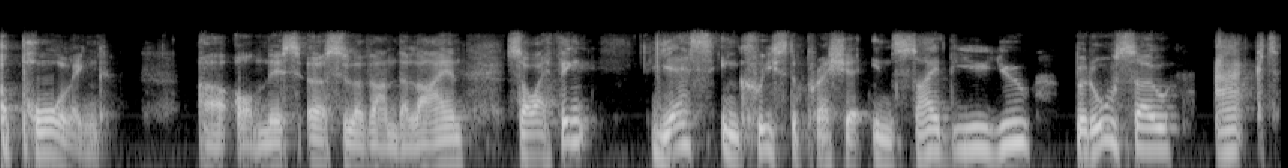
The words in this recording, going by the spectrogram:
appalling uh, on this, Ursula von der Leyen. So I think yes, increase the pressure inside the EU, but also act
